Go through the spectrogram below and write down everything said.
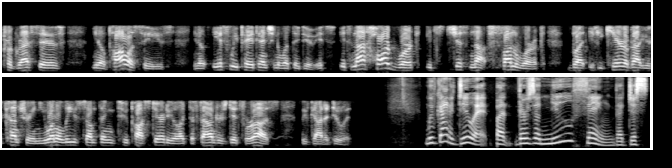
progressive you know policies you know if we pay attention to what they do it's it's not hard work it's just not fun work but if you care about your country and you want to leave something to posterity like the founders did for us we've got to do it we've got to do it but there's a new thing that just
